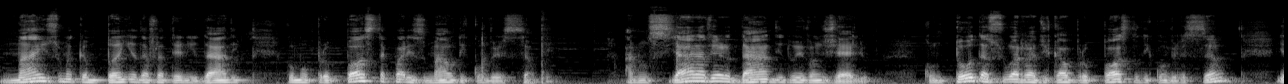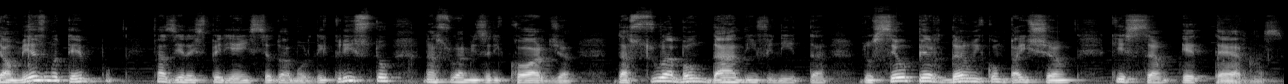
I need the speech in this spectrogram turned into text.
mais uma campanha da fraternidade como proposta quaresmal de conversão. Anunciar a verdade do Evangelho, com toda a sua radical proposta de conversão, e ao mesmo tempo fazer a experiência do amor de Cristo na sua misericórdia, da sua bondade infinita, do seu perdão e compaixão que são eternas.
